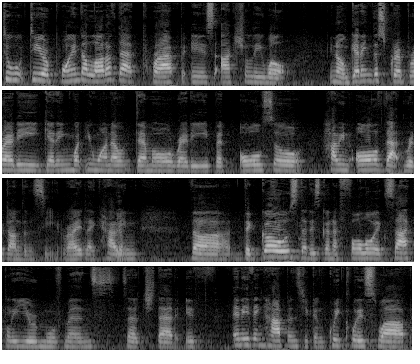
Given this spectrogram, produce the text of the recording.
to, to your point, a lot of that prep is actually, well, you know, getting the script ready, getting what you want to demo ready, but also having all of that redundancy, right? Like having yep. The, the ghost that is going to follow exactly your movements such that if anything happens, you can quickly swap.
